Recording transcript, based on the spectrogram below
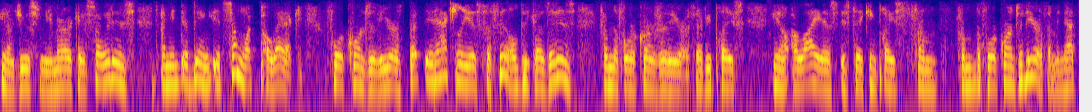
you know, Jews from the Americas. So it is. I mean, they're being. It's somewhat poetic, four corners of the earth, but it actually is fulfilled because it is from the four corners of the earth. Every place, you know, aliyah is taking place from from the four corners of the earth. I mean, that's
